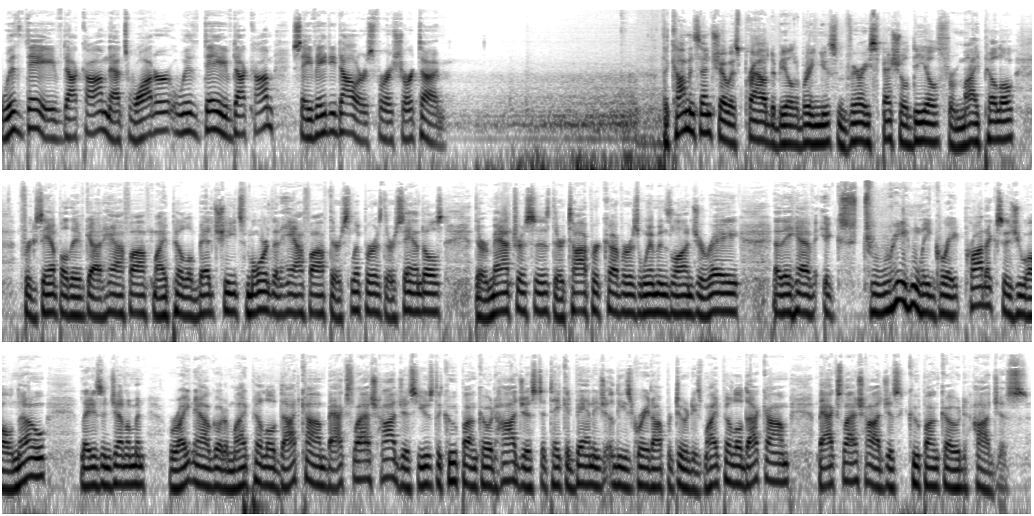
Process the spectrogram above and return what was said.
waterwithdave.com. That's waterwithdave.com. Save $80 for a short time. The Common Sense Show is proud to be able to bring you some very special deals from My Pillow. For example, they've got half off My Pillow bed sheets, more than half off their slippers, their sandals, their mattresses, their topper covers, women's lingerie. Uh, they have extremely great products, as you all know. Ladies and gentlemen, right now go to mypillow.com backslash Hodges. Use the coupon code Hodges to take advantage of these great opportunities. Mypillow.com backslash Hodges, coupon code Hodges.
